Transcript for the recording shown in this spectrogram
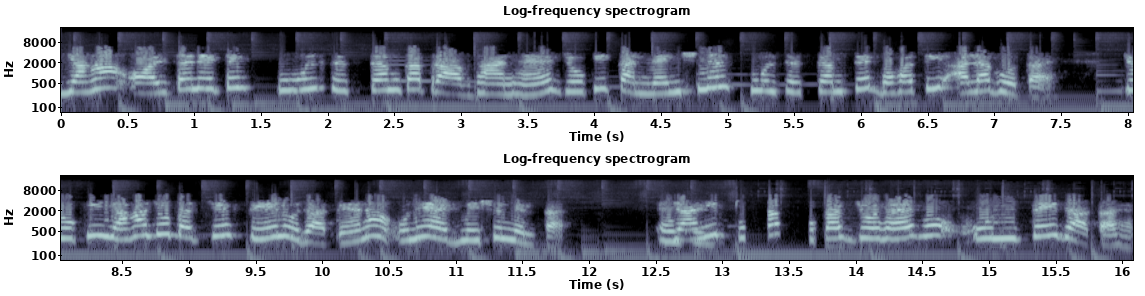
यहाँ ऑल्टरनेटिव स्कूल सिस्टम का प्रावधान है जो कि कन्वेंशनल स्कूल सिस्टम से बहुत ही अलग होता है क्योंकि यहाँ जो बच्चे फेल हो जाते हैं ना उन्हें एडमिशन मिलता है. यानी पूरा फोकस जो है वो उन पे जाता है।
